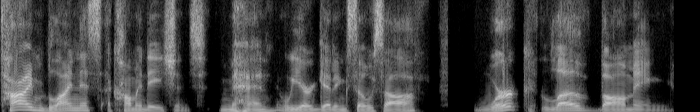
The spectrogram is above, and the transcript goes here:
Time blindness accommodations. Man, we are getting so soft. Work love bombing.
